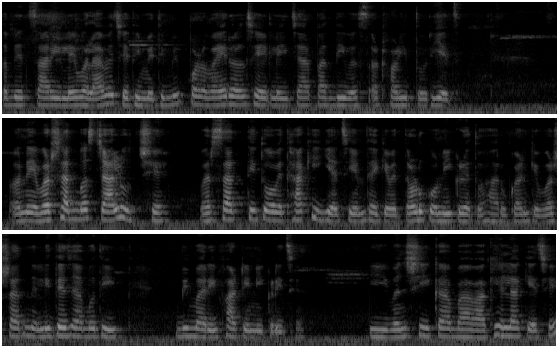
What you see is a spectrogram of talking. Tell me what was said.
તબિયત સારી લેવલ આવે છે ધીમે ધીમે, પણ વાયરલ છે એટલે ચાર પાંચ દિવસ અઠવાડિયું તો રહે જ. અને વરસાદ બસ ચાલુ જ છે. વરસાદથી તો હવે થાકી ગયા છીએ. એમ થાય કે હવે તડકો નીકળે તો સારું, કારણ કે વરસાદને લીધે જ આ બધી બીમારી ફાટી નીકળી છે. એ વંશિકા બા વાઘેલા કે છે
